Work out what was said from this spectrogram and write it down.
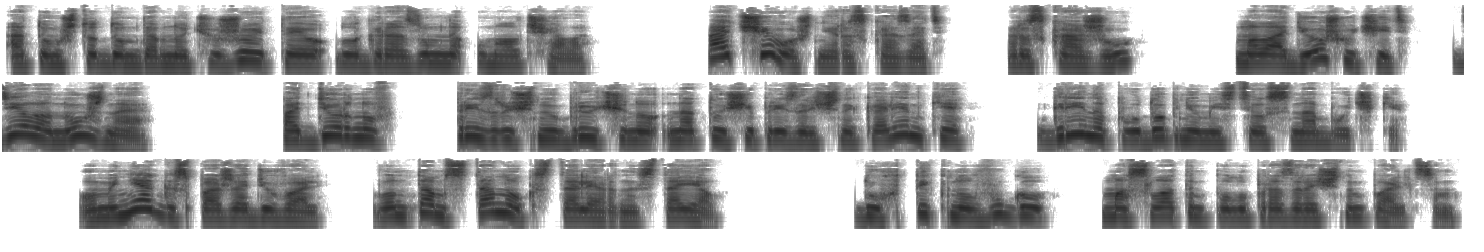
О том, что дом давно чужой, Тео благоразумно умолчала. А чего ж не рассказать? Расскажу. Молодежь учить — дело нужное. Поддернув призрачную брючину на тощей призрачной коленке, Грина поудобнее уместился на бочке. «У меня, госпожа Дюваль, вон там станок столярный стоял». Дух тыкнул в угол маслатым полупрозрачным пальцем.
